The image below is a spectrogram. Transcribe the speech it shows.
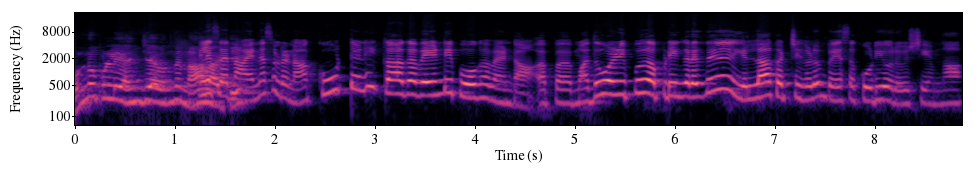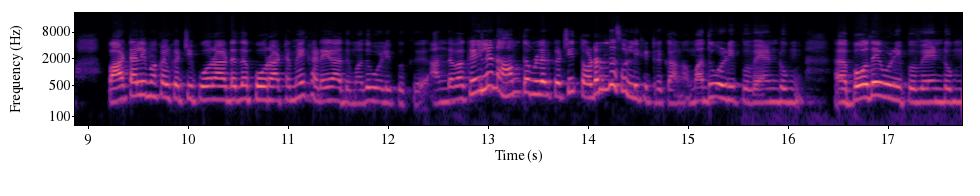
ஒன்று புள்ளி அஞ்சை வந்து இல்ல சார் நான் என்ன சொல்றேன்னா கூட்டணிக்காக வேண்டி போக வேண்டாம். அப்ப மது ஒழிப்பு அப்படிங்கிறது எல்லா கட்சிகளும் பேசக்கூடிய ஒரு விஷயம்தான் பாட்டாளி மக்கள் கட்சி போராடுத போராட்டமே கிடையாது மது ஒழிப்புக்கு. அந்த வகையில நாம் தமிழர் கட்சி தொடர்ந்து சொல்லிக்கிட்டு இருக்காங்க. மது ஒழிப்பு வேண்டும் போதை ஒழிப்பு வேண்டும்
